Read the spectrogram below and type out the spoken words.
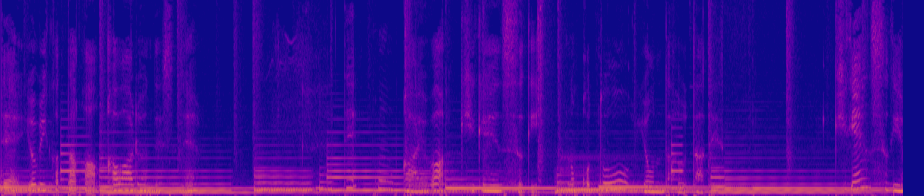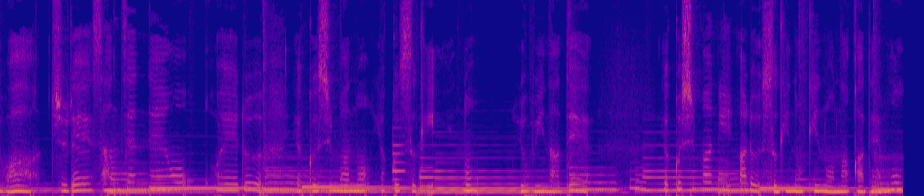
って呼び方が変わるんですね。で今回は紀元杉のことを読んだ歌です。紀元杉は樹齢3000年を超える屋久島の薬杉の呼び名で屋久島にある杉の木の中でも、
